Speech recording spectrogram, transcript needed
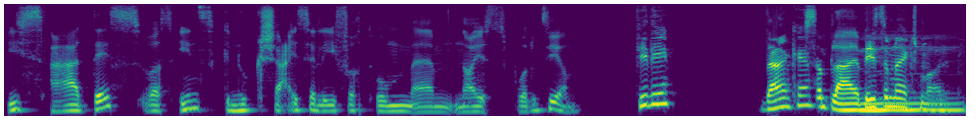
ist auch das, was uns genug Scheiße liefert, um ähm, Neues zu produzieren. Fidi, danke. So bleiben. Bis zum nächsten Mal.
